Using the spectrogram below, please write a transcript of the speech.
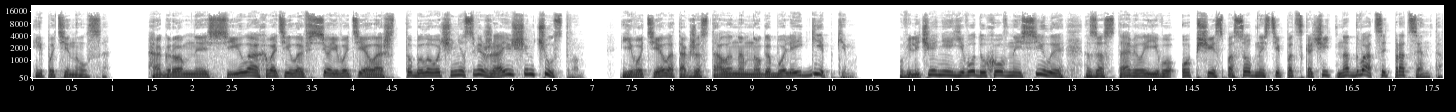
и потянулся. Огромная сила охватила все его тело, что было очень освежающим чувством. Его тело также стало намного более гибким. Увеличение его духовной силы заставило его общие способности подскочить на 20%.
